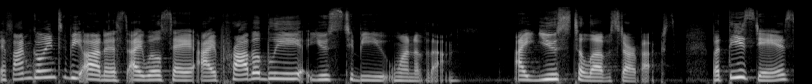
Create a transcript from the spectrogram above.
If I'm going to be honest, I will say I probably used to be one of them. I used to love Starbucks. But these days,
